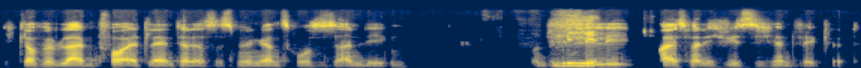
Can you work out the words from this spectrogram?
Ich glaube, wir bleiben vor Atlanta. Das ist mir ein ganz großes Anliegen. Und Philly weiß man nicht, wie es sich entwickelt.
